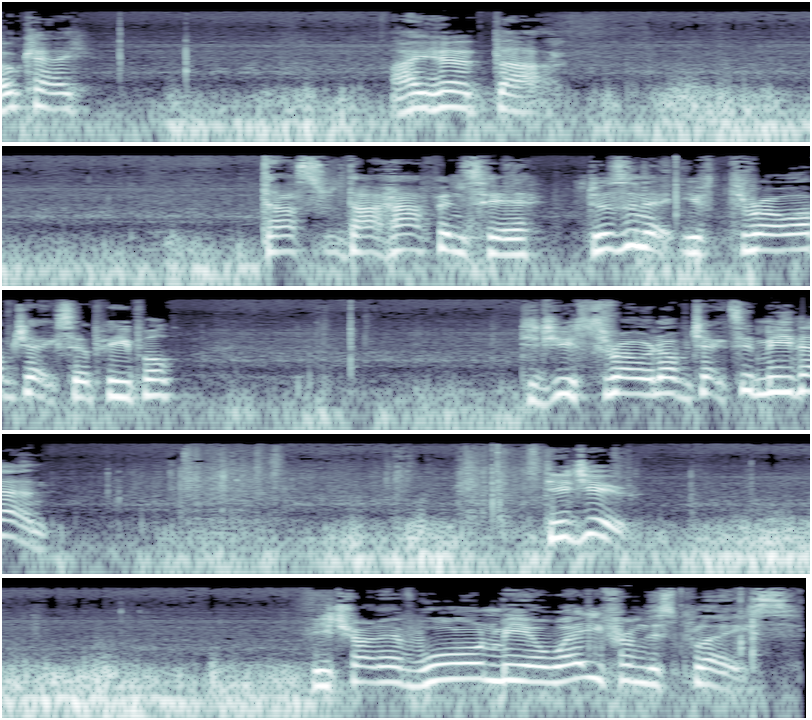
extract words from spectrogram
Okay, I heard that. That's that happens here, doesn't it? You throw objects at people. Did you throw an object at me then? Did you? Are you trying to warn me away from this place?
